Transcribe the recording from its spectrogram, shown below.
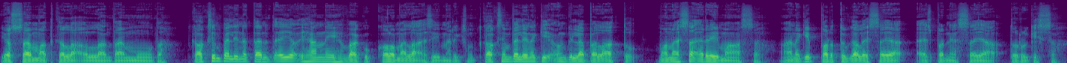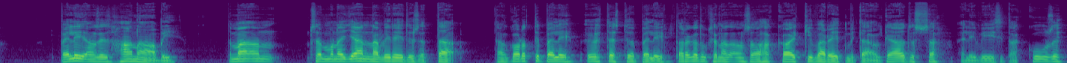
jossain matkalla ollaan tai muuta. Kaksin pelinä tämä nyt ei ole ihan niin hyvä kuin kolmella esimerkiksi, mutta kaksin pelinäkin on kyllä pelattu monessa eri maassa, ainakin Portugalissa ja Espanjassa ja Turkissa. Peli on siis Hanabi. Tämä on semmonen jännä viritys, että tämä on korttipeli, yhteistyöpeli. Tarkoituksena on saada kaikki värit, mitä on käytössä, eli 5 tai 6,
